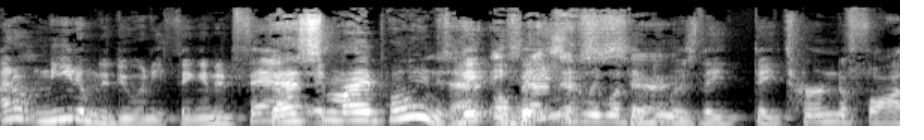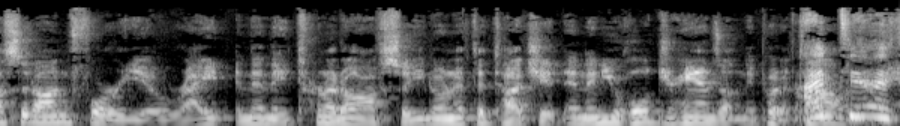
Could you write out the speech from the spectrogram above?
I don't need them to do anything, and in fact, That's if- my point. Is They, basically, what they do is they, they turn the faucet on for you, right? And then they turn it off so you don't have to touch it. And then you hold your hands out and they put a I, towel in your hand.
